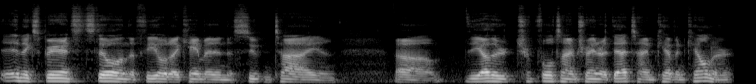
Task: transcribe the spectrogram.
inexperienced still in the field, I came in in a suit and tie, and um, the other tr- full-time trainer at that time, Kevin Kellner,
